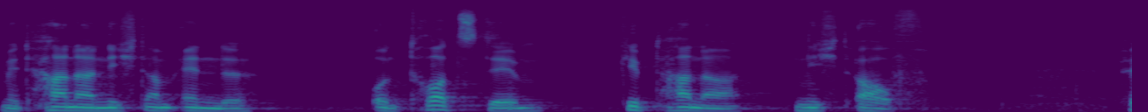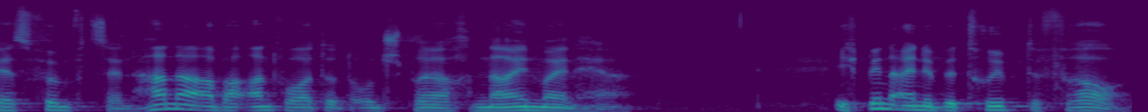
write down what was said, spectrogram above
mit Hannah nicht am Ende und trotzdem gibt Hannah nicht auf. Vers 15. Hannah aber antwortete und sprach, nein, mein Herr, ich bin eine betrübte Frau.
